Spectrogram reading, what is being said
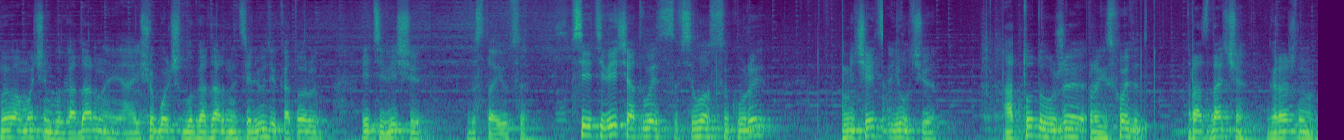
Мы вам очень благодарны, а еще больше благодарны те люди, которые эти вещи достаются. Все эти вещи отвозятся в село Сакуры, в мечеть Илчу. Оттуда уже происходит раздача гражданам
